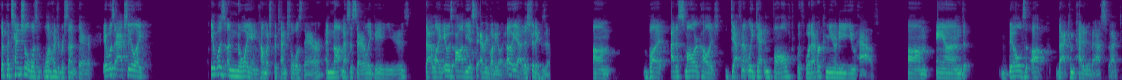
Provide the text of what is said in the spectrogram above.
The potential was 100% there. It was actually like it was annoying how much potential was there and not necessarily being used that like it was obvious to everybody like oh yeah this should exist. Um but at a smaller college definitely get involved with whatever community you have um, and build up that competitive aspect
